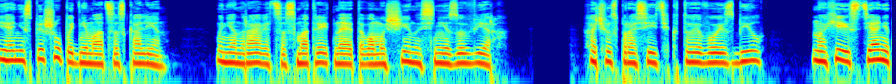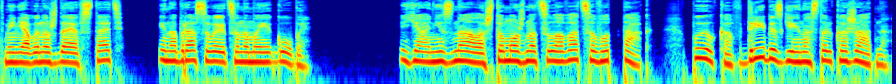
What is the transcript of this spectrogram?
Я не спешу подниматься с колен. Мне нравится смотреть на этого мужчину снизу вверх. Хочу спросить, кто его избил, но Хейс тянет меня, вынуждая встать, и набрасывается на мои губы. Я не знала, что можно целоваться вот так, пылко, вдребезги и настолько жадно.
